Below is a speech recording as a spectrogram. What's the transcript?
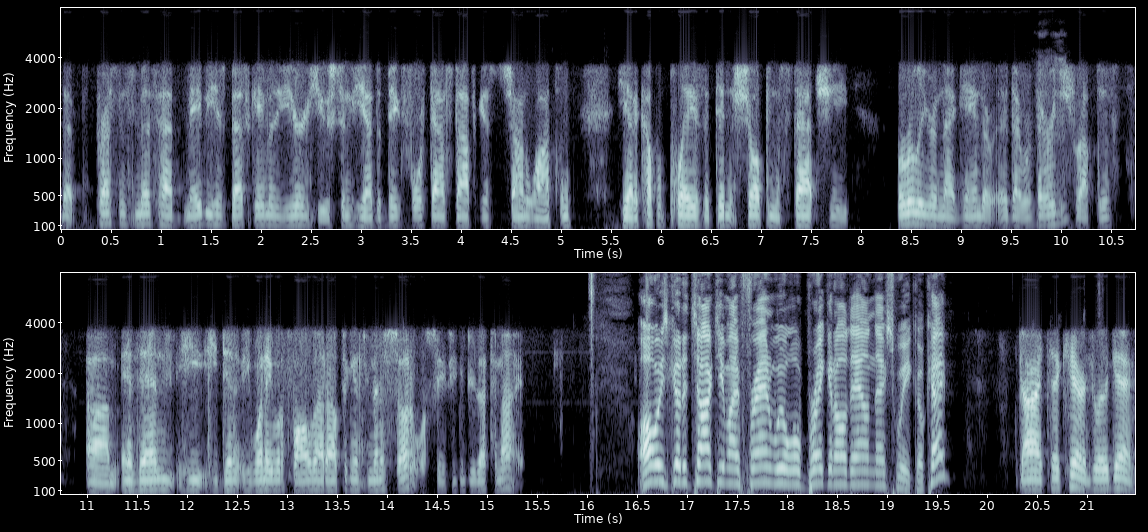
that Preston Smith had maybe his best game of the year in Houston. He had the big fourth down stop against Sean Watson. He had a couple plays that didn't show up in the stat sheet earlier in that game that, that were very mm-hmm. disruptive. Um, and then he he didn't he wasn't able to follow that up against Minnesota. We'll see if he can do that tonight. Always good to talk to you, my friend. We will break it all down next week, okay? All right, take care. Enjoy the game.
